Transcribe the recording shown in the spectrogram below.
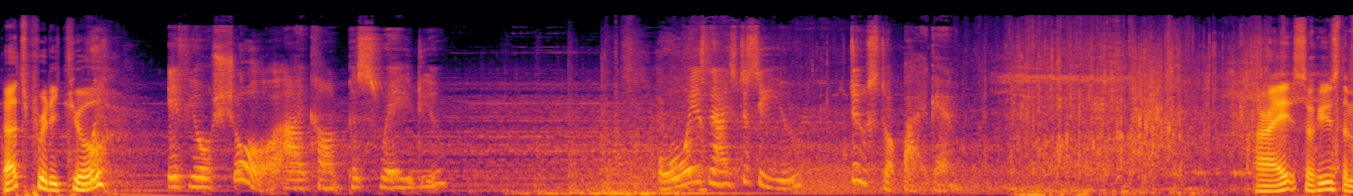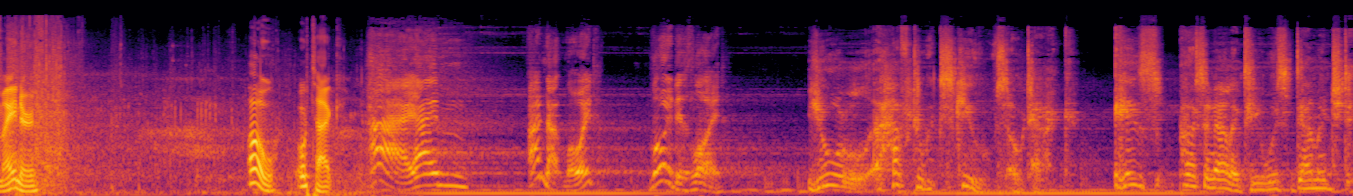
That's pretty cool. If you're sure I can't persuade you. Always nice to see you. Do stop by again. Alright, so who's the miner? Oh, Otak. Hi, I'm. I'm not Loid. Loid is Loid. You'll have to excuse Otak. His personality was damaged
